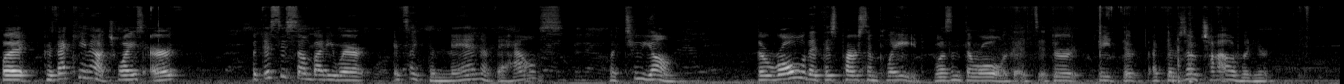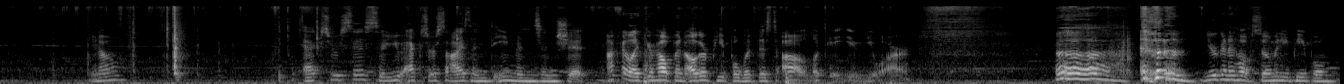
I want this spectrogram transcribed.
But, because that came out twice, earth. But this is somebody where it's like the man of the house, but too young the role that this person played wasn't the role. There, they, there's no childhood here. You know? Exorcist, so you exorcising demons and shit. I feel like you're helping other people with this. Oh, look at you, you are. you're going to help so many people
